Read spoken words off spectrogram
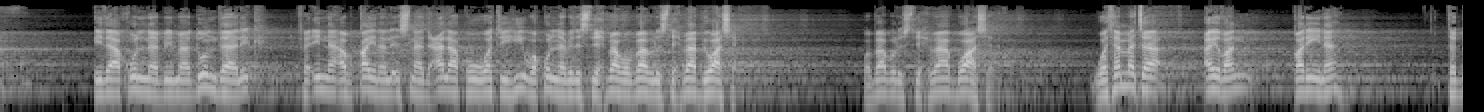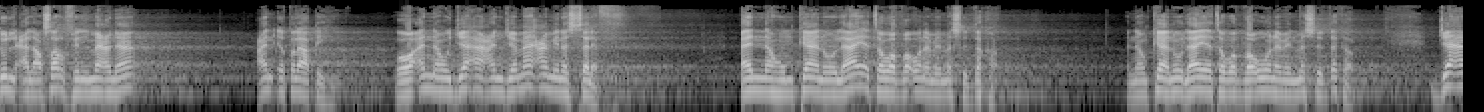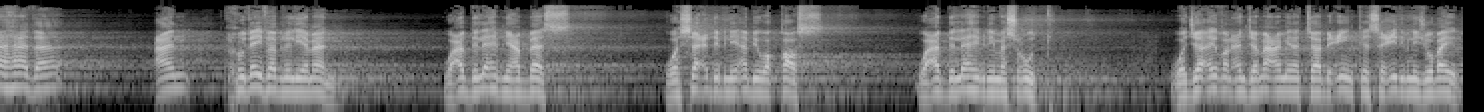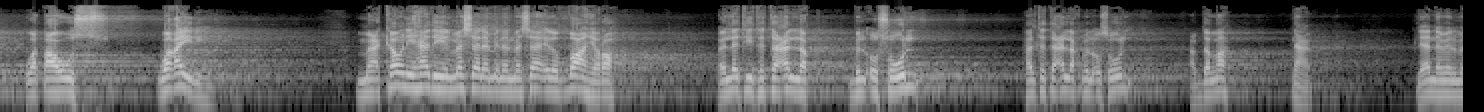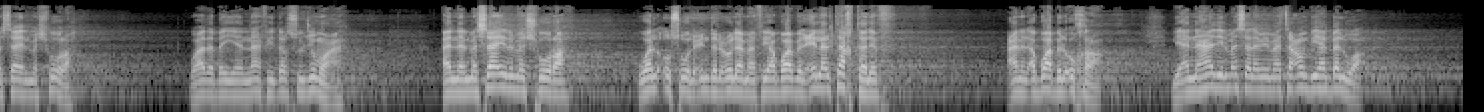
إذا قلنا بما دون ذلك فإن أبقينا الإسناد على قوته وقلنا بالاستحباب وباب الاستحباب واسع. وباب الاستحباب واسع. وثمة أيضا قرينة تدل على صرف المعنى عن إطلاقه وهو أنه جاء عن جماعة من السلف أنهم كانوا لا يتوضؤون من مس الذكر. أنهم كانوا لا يتوضؤون من مس الذكر. جاء هذا عن حذيفة بن اليمان وعبد الله بن عباس وسعد بن أبي وقاص وعبد الله بن مسعود. وجاء أيضا عن جماعة من التابعين كسعيد بن جبير وطاووس وغيرهم. مع كون هذه المسألة من المسائل الظاهرة التي تتعلق بالأصول هل تتعلق بالأصول؟ عبد الله؟ نعم. لأن من المسائل المشهورة وهذا بيناه في درس الجمعة. أن المسائل المشهورة والأصول عند العلماء في أبواب العلل تختلف عن الأبواب الأخرى لأن هذه المسألة مما تعم بها البلوى.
